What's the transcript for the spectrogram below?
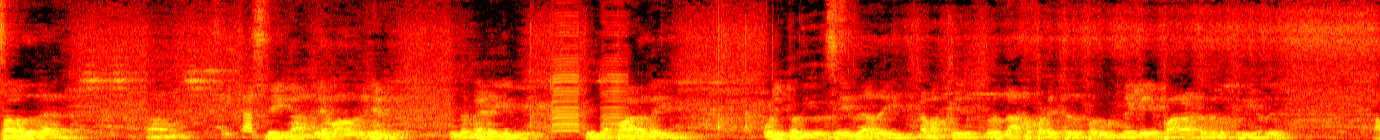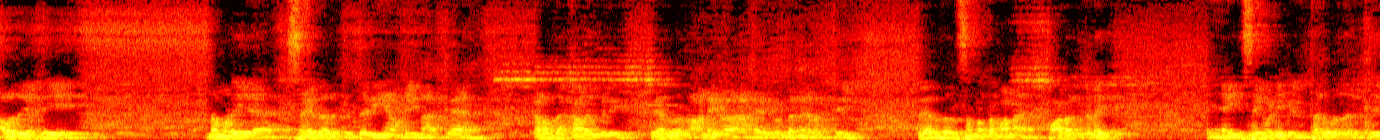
சகோதரர் ஸ்ரீகாந்த் தேவா அவர்கள் இந்த மேடையில் இந்த பாடலை ஒளிப்பதிவு செய்து அதை நமக்கு விருந்தாக படைத்திருப்பது உண்மையிலேயே பாராட்டுதலுக்குரியது. அவர் எப்படி நம்முடைய செயலருக்கு தெரியும் அப்படின்னாக்க கடந்த காலங்களில் தேர்தல் ஆணையராக இருந்த நேரத்தில் தேர்தல் சம்பந்தமான பாடல்களை இசை வடிவில் தருவதற்கு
